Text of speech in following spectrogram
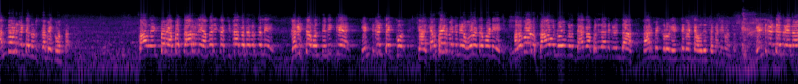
ಹನ್ನೆರಡು ಗಂಟೆ ದುಡಿಸ್ಕೋಬೇಕು ಅಂತ. ಸಾವಿರದ ಎಂಟುನೂರ ಎಂಬತ್ತಾರರಲ್ಲಿ ಅಮೆರಿಕ ಚಿಕಾಗೋ ನಗರದಲ್ಲಿ ಕನಿಷ್ಠ ಒಂದ್ ದಿನಕ್ಕೆ ಎಂಟು ಗಂಟೆ ಕೆಲಸ ಮಾಡಿ ಹಲವಾರು ಸಾವು ನೋವುಗಳ ತ್ಯಾಗ ಬಲಿದಾನಗಳಿಂದ ಕಾರ್ಮಿಕರು ಎಂಟು ಗಂಟೆ ಅವಧಿ ತಗೊಂಡಿರುವಂತದ್ದು ಎಂಟು ಗಂಟೆ ಅಂದ್ರೆ ಏನು?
